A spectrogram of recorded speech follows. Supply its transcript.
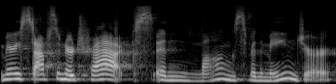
Mary stops in her tracks and longs for the manger.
